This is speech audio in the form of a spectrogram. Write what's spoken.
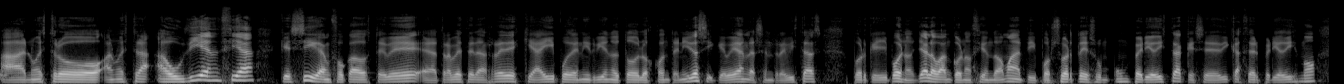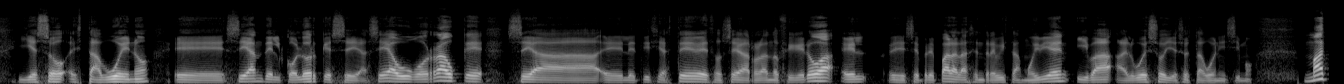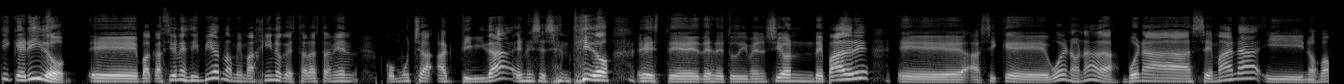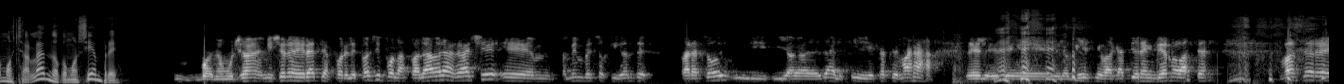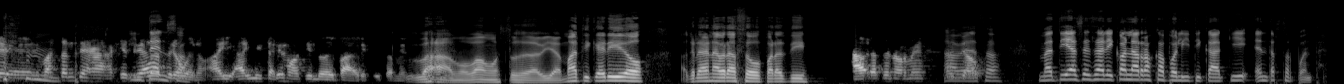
a nuestro, a nuestra audiencia que siga Enfocados TV a través de las redes, que ahí pueden ir viendo todos los contenidos y que vean las entrevistas, porque bueno, ya lo van conociendo a Mati, por suerte es un, un periodista que se dedica a hacer periodismo y eso está bueno eh, sean del color que sea, sea Hugo Rauque, sea eh, Leticia Esteves o sea Rolando Figueroa, él eh, se prepara las entrevistas muy bien y va al hueso y eso está buenísimo. Mati querido, vacaciones de invierno, me imagino que estarás también con mucha actividad en ese sentido, este, desde tu dimensión de padre, así que bueno, nada, buena semana y nos vamos charlando como siempre. Bueno, muchas millones de gracias por el espacio y por las palabras, Galle. Eh, también besos gigantes para Sol y, y dale, sí, esta semana de, lo que es vacaciones en invierno va a ser va a ser eh, bastante ajetreada, pero bueno, ahí, ahí estaremos haciendo de padres justamente. Vamos, vamos todavía. Mati, querido, gran abrazo para ti. Abrazo enorme. Abrazo. Matías César y con la rosca política aquí en Tercer Puente.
